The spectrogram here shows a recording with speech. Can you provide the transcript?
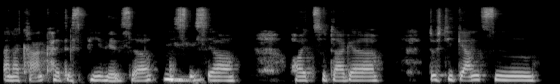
einer Krankheit des Babys. Ja. Das mhm. ist ja heutzutage durch die ganzen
